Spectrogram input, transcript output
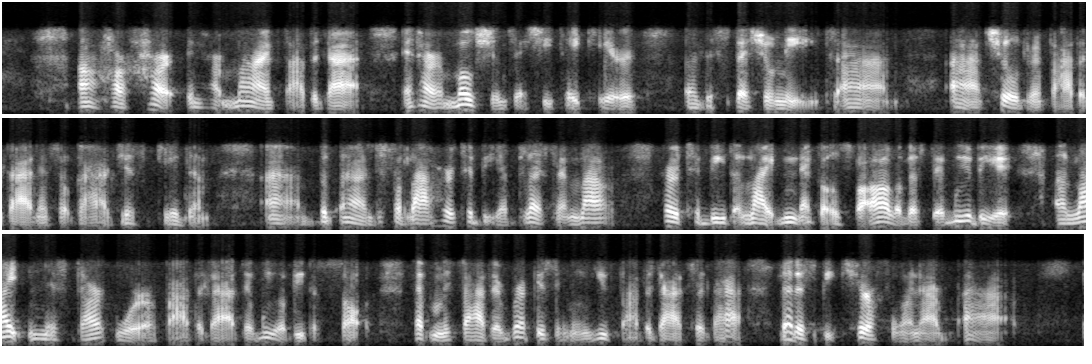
uh, her heart and her mind, Father God, and her emotions as she take care of the special needs um, uh, children, Father God. And so, God, just give them, um, but uh, just allow her to be a blessing, allow her to be the light, and that goes for all of us. That we'll be a, a light in this dark world, Father God. That we will be the salt, Heavenly Father, representing you, Father God. So, God, let us be careful in our. Uh,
